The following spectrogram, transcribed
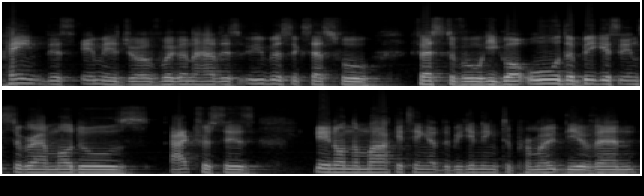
paint this image of we're going to have this uber successful festival. He got all the biggest Instagram models, actresses in on the marketing at the beginning to promote the event.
